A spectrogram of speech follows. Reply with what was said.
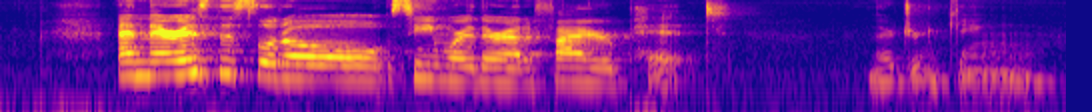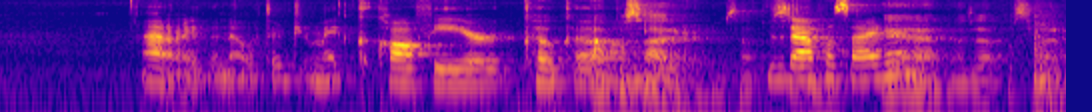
and there is this little scene where they're at a fire pit. They're drinking. I don't even know what they're. Make coffee or cocoa. apple cider. It was apple Is it apple cider? Yeah, it was apple cider.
